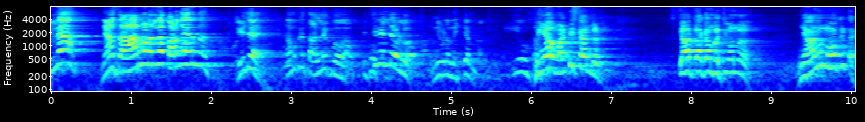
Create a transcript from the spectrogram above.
ഇല്ല ഞാൻ സാറിനോടെല്ലാം പറഞ്ഞായിരുന്നു. ഷീജേ നമുക്ക് തള്ളിപ്പോകാം. ഇച്ചിരിയല്ലേ ഉള്ളൂ. ഇനി ഇവിടെ നിൽക്കണ്ട നീ ആ വണ്ടി സ്റ്റാൻഡേർഡ് സ്റ്റാർട്ട് ആക്കാൻ പറ്റുമെന്ന് ഞാനും നോക്കട്ടെ.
